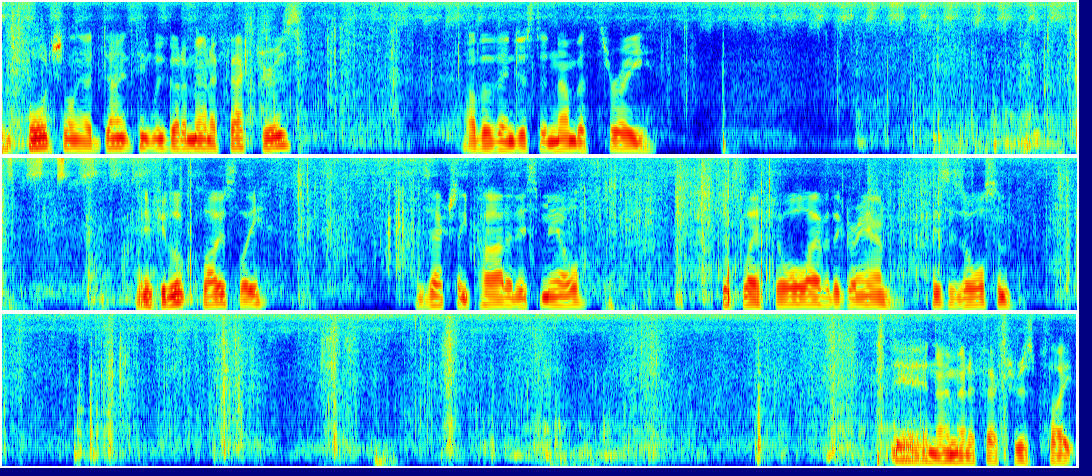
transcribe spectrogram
Unfortunately, I don't think we've got a manufacturer's other than just a number three. And if you look closely, there's actually part of this mill just left all over the ground. This is awesome. Yeah, no manufacturer's plate.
